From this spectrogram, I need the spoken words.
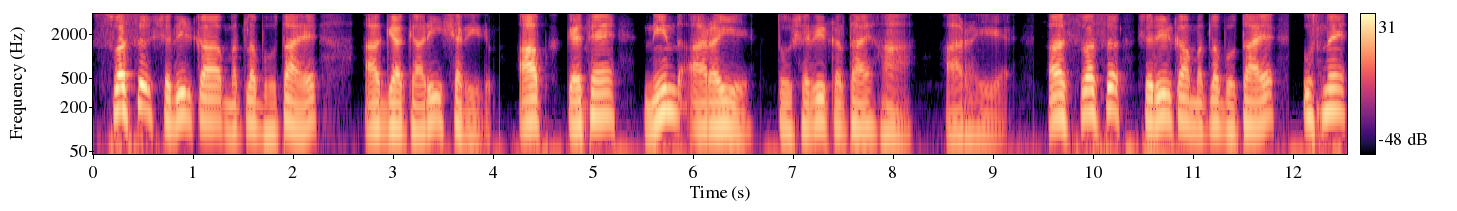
स्वस्थ शरीर का मतलब होता है आज्ञाकारी शरीर। आप कहते हैं, नींद आ रही है तो शरीर करता है हाँ आ रही है। अस्वस्थ शरीर का मतलब होता है, उसने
